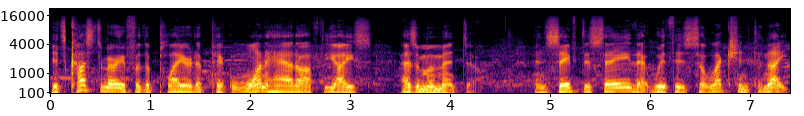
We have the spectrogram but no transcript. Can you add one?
it's customary for the player to pick one hat off the ice as a memento. And safe to say that with his selection tonight,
